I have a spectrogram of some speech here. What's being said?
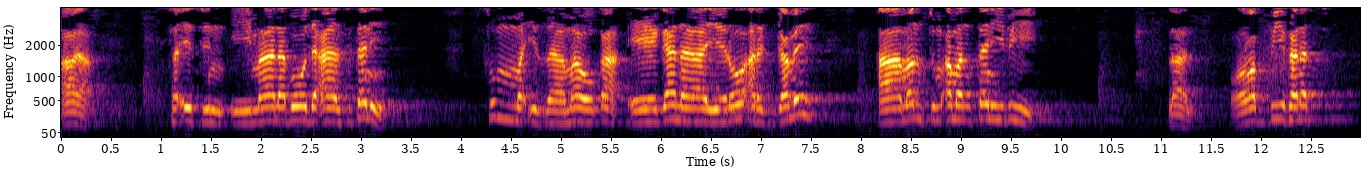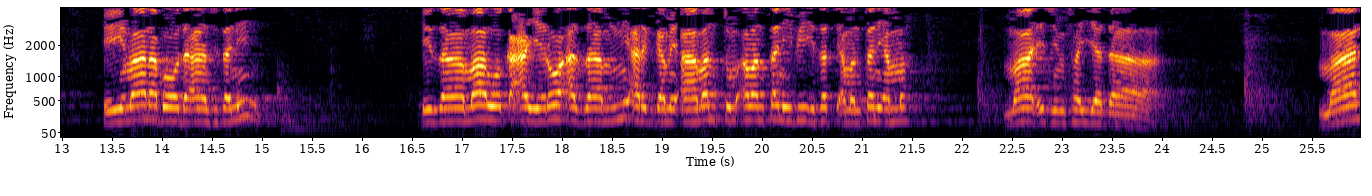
آية. سئس إيمان بود آنستني. ثم إذا ما وقع يرو أرقمه آمنتم أمنتني به. لا ربي كانت إيمان بود آنستني. إذا ما وقع يرو أزامني أرقم آمنتم أمنتني به إسات أمنتني أما مال اسم فيدا مال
